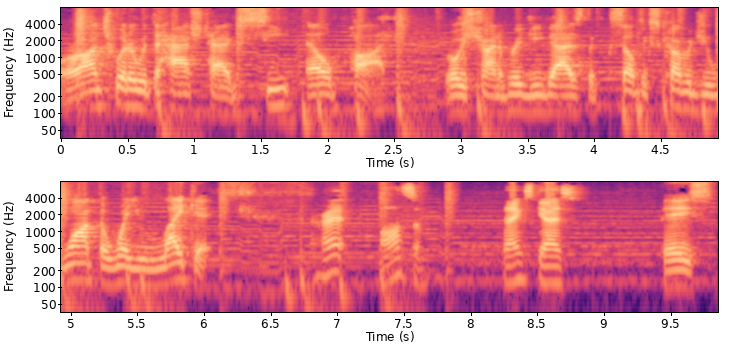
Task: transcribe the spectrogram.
or on Twitter with the hashtag CLPod. We're always trying to bring you guys the Celtics coverage you want the way you like it. All right. Awesome. Thanks, guys. Peace.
